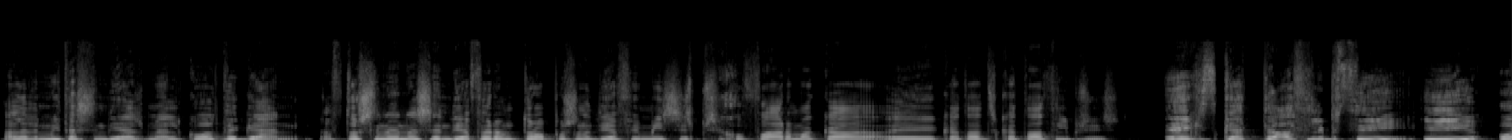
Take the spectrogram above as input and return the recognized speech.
αλλά δεν μην τα συνδυάζει με αλκοόλ, δεν κάνει. Αυτός είναι ένας ενδιαφέρον τρόπος να διαφημίσεις ψυχοφάρμακα ε, κατά της κατάθλιψης. Έχεις κατάθλιψη, ή ο,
